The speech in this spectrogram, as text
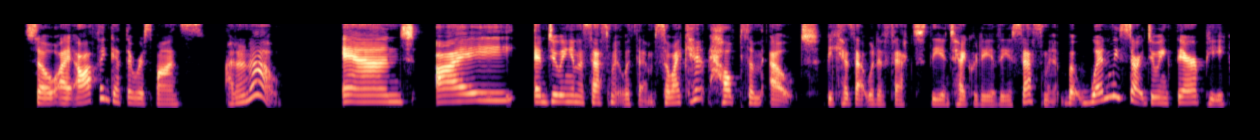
So I often get the response, I don't know. And I am doing an assessment with them. So I can't help them out because that would affect the integrity of the assessment. But when we start doing therapy,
